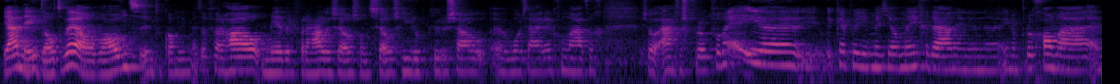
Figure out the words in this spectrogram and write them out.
Ja, nee, dat wel. Want, en toen kwam hij met een verhaal, meerdere verhalen zelfs. Want zelfs hier op Curaçao uh, wordt hij regelmatig zo aangesproken van... Hé, hey, uh, ik heb met jou meegedaan in een, uh, in een programma. En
